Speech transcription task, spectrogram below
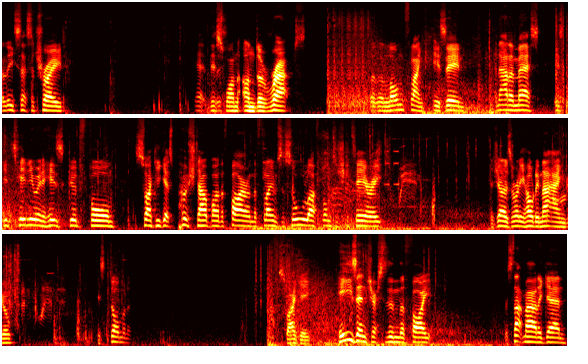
At least that's a trade. Get this one under wraps. But the long flank is in. And Adam S is continuing his good form. Swaggy gets pushed out by the fire and the flames. It's all left onto Shatiri. Angelo's already holding that angle. It's dominant. Swaggy. He's interested in the fight. It's that man again.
